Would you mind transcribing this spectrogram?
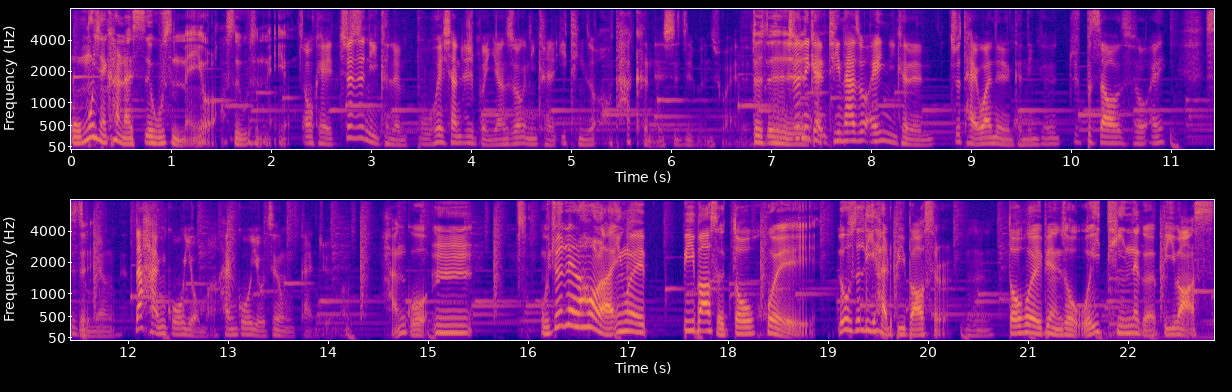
我目前看来，似乎是没有了，似乎是没有。OK，就是你可能不会像日本一样说，你可能一听说哦，他可能是日本出来的。对对对，就是你可能听他说，哎、欸，你可能就台湾的人肯定可能就不知道说，哎、欸，是怎么样的。那韩国有吗？韩国有这种感觉吗？韩国，嗯，我觉得练到后来，因为 B-boxer 都会，如果是厉害的 B-boxer，嗯，都会变成说，我一听那个 B boss，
